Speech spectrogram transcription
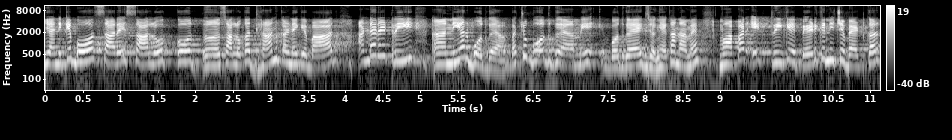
यानी कि बहुत सारे सालों को सालों का ध्यान करने के बाद अंडर ए ट्री नियर बोध गया बच्चों बोध गया में बोध गया एक जगह का नाम है। वहाँ पर एक ट्री के पेड़ के नीचे बैठकर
